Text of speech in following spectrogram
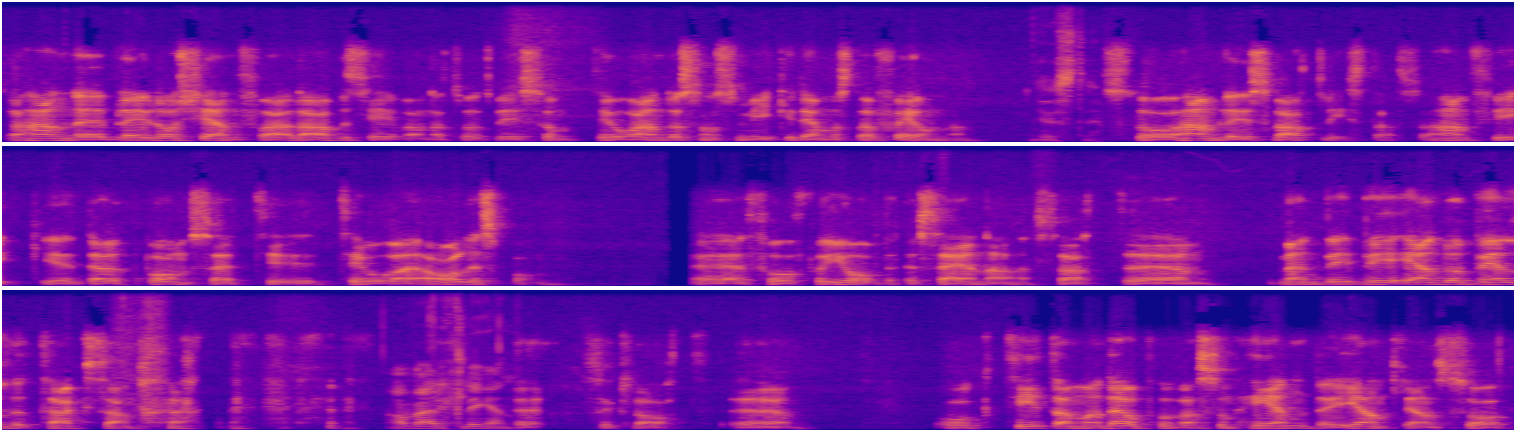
Så han eh, blev då känd för alla arbetsgivare naturligtvis som Tor Andersson som gick i demonstrationen. Just det. Så han blev svartlistad så han fick eh, döpa om sig till Tore Alesborg eh, för att få jobb senare. Så att, men vi, vi är ändå väldigt tacksamma. Ja, verkligen. Såklart. Och tittar man då på vad som hände egentligen så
